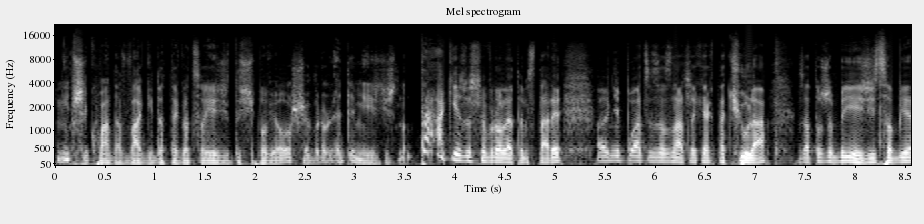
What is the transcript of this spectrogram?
nie przykłada wagi do tego, co jeździ. Ktoś ci powie, o, Chevroletem jeździsz. No tak, jeżdżę Chevroletem, stary, ale nie płacę za znaczek jak ta ciula za to, żeby jeździć sobie,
